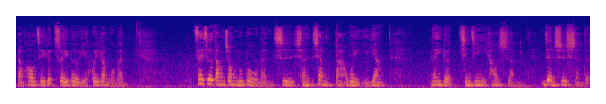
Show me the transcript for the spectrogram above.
然后这个罪恶也会让我们在这当中，如果我们是像像大卫一样，那个紧紧依靠神、认识神的，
